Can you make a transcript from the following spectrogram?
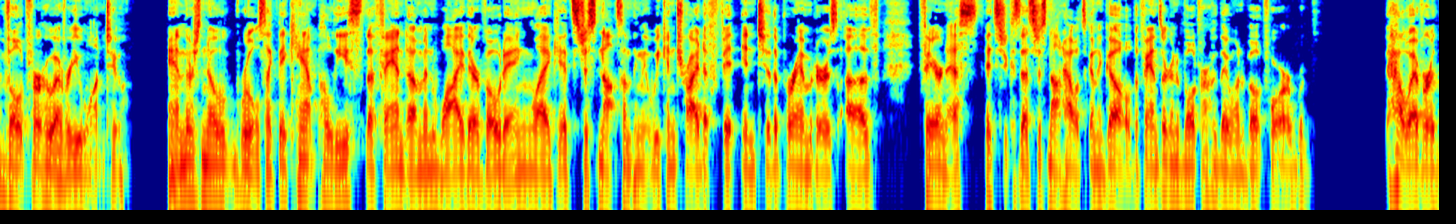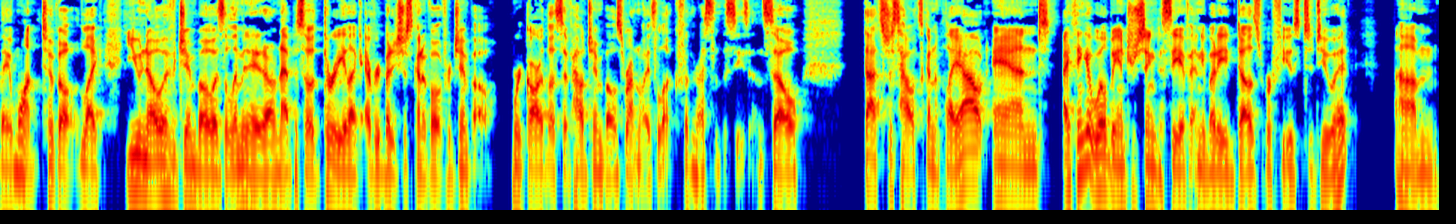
vote for whoever you want to. And there's no rules. Like they can't police the fandom and why they're voting. Like it's just not something that we can try to fit into the parameters of fairness. It's because that's just not how it's going to go. The fans are going to vote for who they want to vote for, however they want to vote. Like you know, if Jimbo is eliminated on episode three, like everybody's just going to vote for Jimbo, regardless of how Jimbo's runways look for the rest of the season. So that's just how it's going to play out. And I think it will be interesting to see if anybody does refuse to do it. Um,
